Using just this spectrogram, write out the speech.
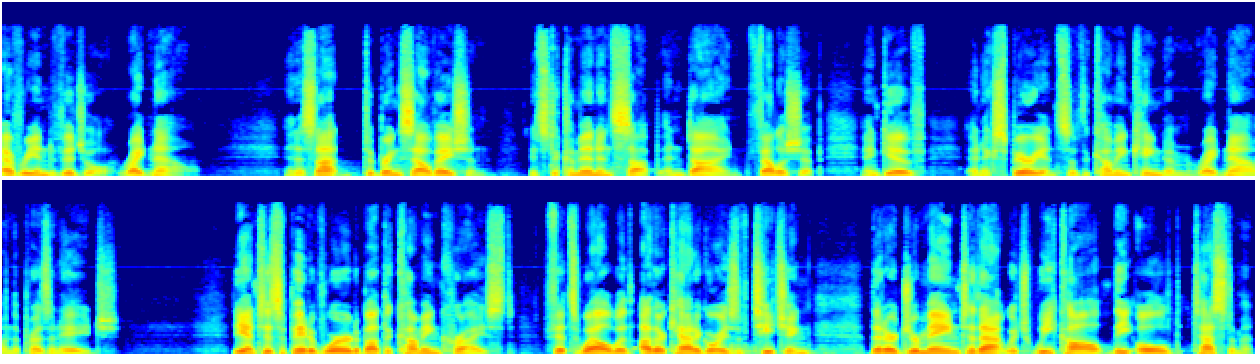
every individual right now. And it's not to bring salvation, it's to come in and sup and dine, fellowship, and give an experience of the coming kingdom right now in the present age. The anticipative word about the coming Christ fits well with other categories of teaching that are germane to that which we call the Old Testament,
